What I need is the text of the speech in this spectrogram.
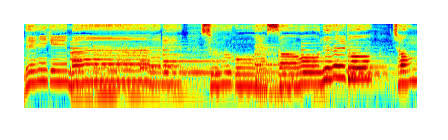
내게 말해 수고했어. 오늘도 정말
